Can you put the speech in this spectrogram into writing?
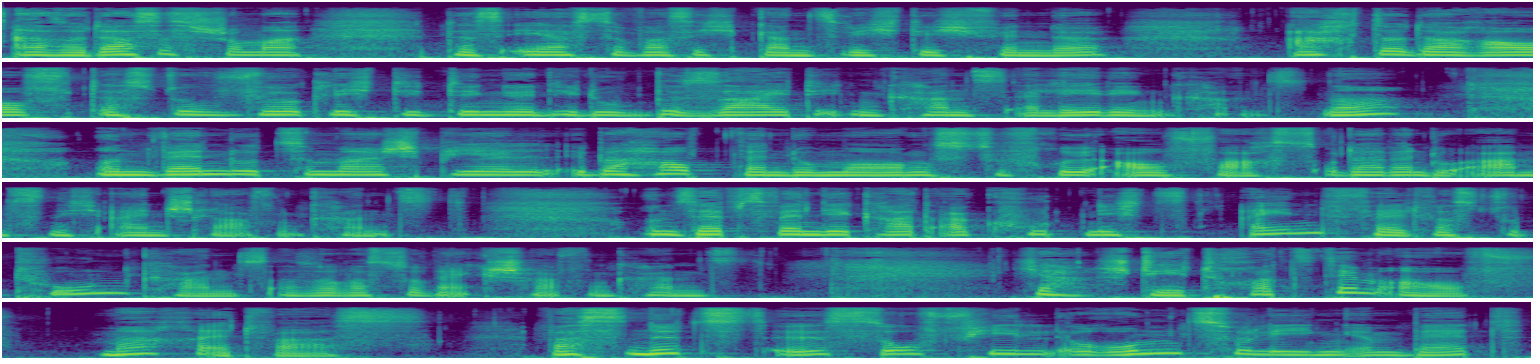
Also das ist schon mal das Erste, was ich ganz wichtig finde. Achte darauf, dass du wirklich die Dinge, die du beseitigen kannst, erledigen kannst. Ne? Und wenn du zum Beispiel überhaupt, wenn du morgens zu früh aufwachst oder wenn du abends nicht einschlafen kannst und selbst wenn dir gerade akut nichts einfällt, was du tun kannst, also was du wegschaffen kannst, ja, steh trotzdem auf. Mach etwas. Was nützt es, so viel rumzuliegen im Bett,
